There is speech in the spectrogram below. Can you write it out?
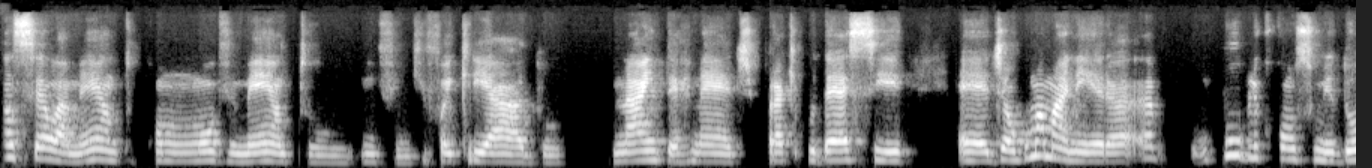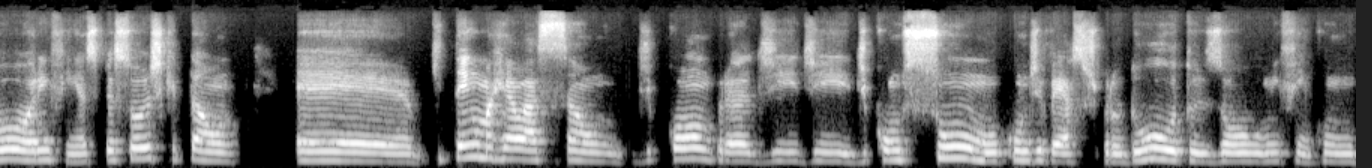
cancelamento como um movimento, enfim, que foi criado na internet para que pudesse, é, de alguma maneira, o público consumidor, enfim, as pessoas que estão é, que têm uma relação de compra, de, de, de, consumo com diversos produtos ou, enfim, com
